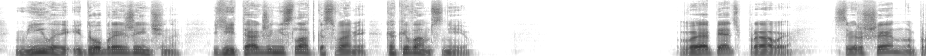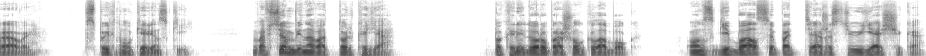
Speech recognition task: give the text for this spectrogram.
— милая и добрая женщина. Ей так же не сладко с вами, как и вам с нею». «Вы опять правы. Совершенно правы», — вспыхнул Керенский. «Во всем виноват только я». По коридору прошел колобок. Он сгибался под тяжестью ящика.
